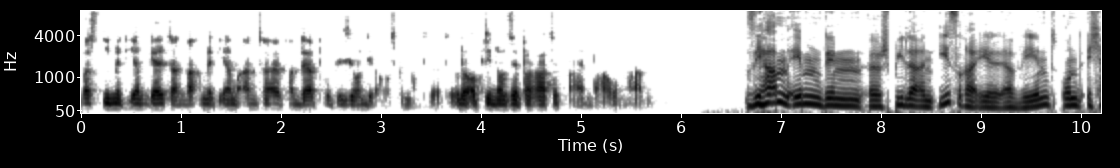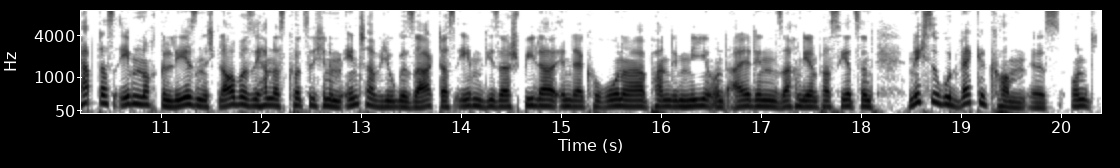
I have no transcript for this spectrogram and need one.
was die mit ihrem Geld dann machen, mit ihrem Anteil von der Provision, die ausgemacht wird. Oder ob die noch separate Vereinbarungen haben. Sie haben eben den äh, Spieler in Israel erwähnt und ich habe das eben noch gelesen. Ich glaube, Sie haben das kürzlich in einem Interview gesagt, dass eben dieser Spieler in der Corona-Pandemie und all den Sachen, die dann passiert sind, nicht so gut weggekommen ist. Und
